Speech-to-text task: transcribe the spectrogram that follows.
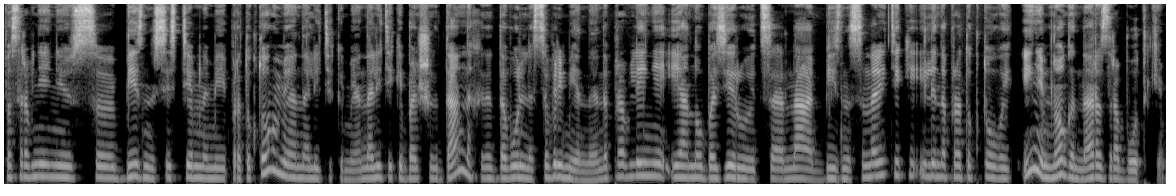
По сравнению с бизнес-системными и продуктовыми аналитиками, аналитики больших данных – это довольно современное направление, и оно базируется на бизнес-аналитике или на продуктовой, и немного на разработке.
